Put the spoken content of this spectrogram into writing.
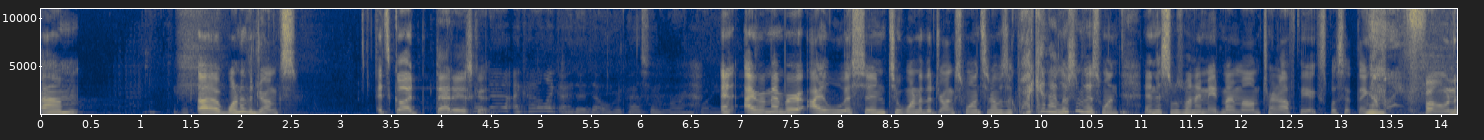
um, uh, one of the drunks. It's good. that is good. Either the Overpass or Roaring Twenty. And I remember I listened to one of the drunks once, and I was like, "Why can't I listen to this one?" And this was when I made my mom turn off the explicit thing on my phone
